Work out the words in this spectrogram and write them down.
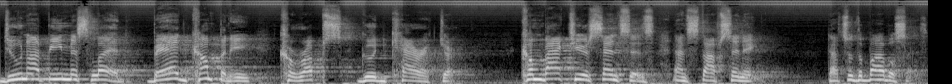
Do not be misled. Bad company corrupts good character. Come back to your senses and stop sinning. That's what the Bible says.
